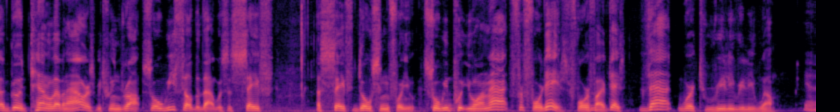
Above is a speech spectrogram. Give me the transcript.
a good 10, 11 hours between drops. So we felt that that was a safe, a safe dosing for you. So we put you on that for four days, 4 or five days. That worked really, really well. Yeah.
